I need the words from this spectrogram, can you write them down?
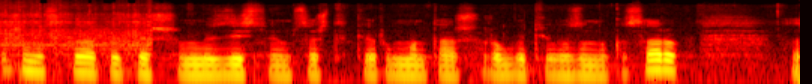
Хочемо сказати те, що ми здійснюємо все ж таки монтаж роботів озонокосарок е,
